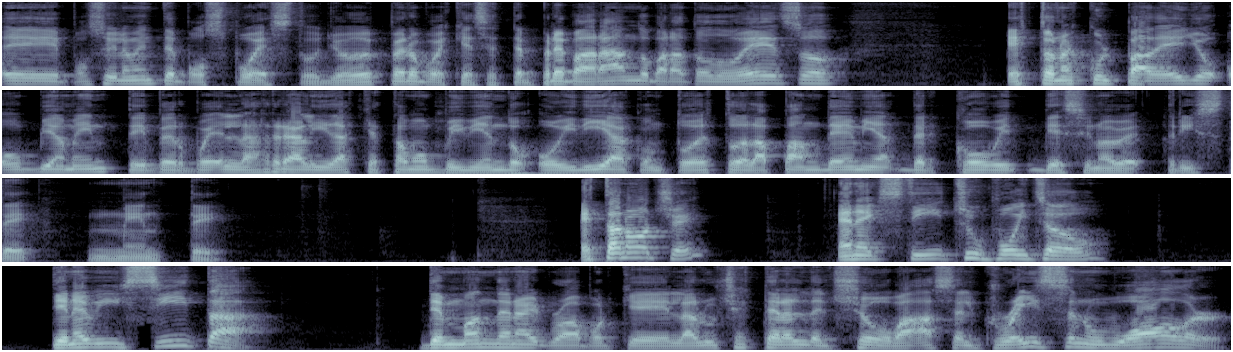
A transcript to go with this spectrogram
eh, posiblemente pospuesto. Yo espero pues que se estén preparando para todo eso. Esto no es culpa de ellos, obviamente, pero pues es la realidad que estamos viviendo hoy día con todo esto de la pandemia del COVID-19, tristemente. Esta noche, NXT 2.0 tiene visita de Monday Night Raw porque la lucha estelar del show va a ser Grayson Waller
